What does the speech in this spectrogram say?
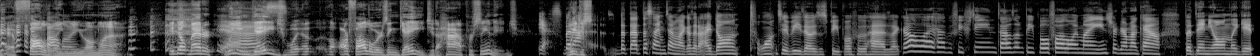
have following, Following. you online. It don't matter. We engage. Uh, our followers engage at a high percentage. Yes, but We I, just- but at the same time, like I said, I don't want to be those people who has like, oh, I have fifteen thousand people following my Instagram account, but then you only get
